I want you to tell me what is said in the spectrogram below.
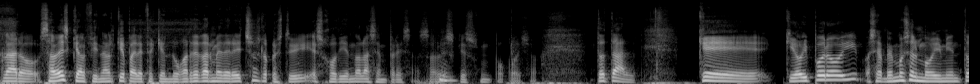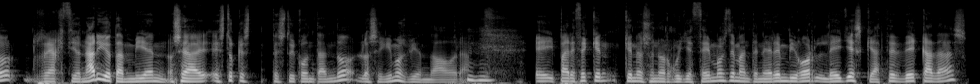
Claro, sabes que al final que parece que en lugar de darme derechos lo que estoy es jodiendo a las empresas, ¿sabes? Mm. Que es un poco eso. Total, que, que hoy por hoy, o sea, vemos el movimiento reaccionario también. O sea, esto que te estoy contando lo seguimos viendo ahora. Ujú. Eh, y parece que, que nos enorgullecemos de mantener en vigor leyes que hace décadas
